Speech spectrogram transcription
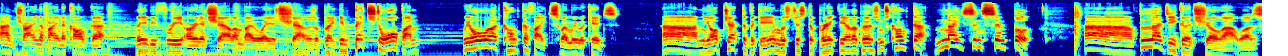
and trying to find a conker, maybe free or in its shell. And by the way, its shell is a blinking bitch to open. We all had conker fights when we were kids. Ah, and the object of the game was just to break the other person's conker. Nice and simple. Ah, bloody good show that was.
